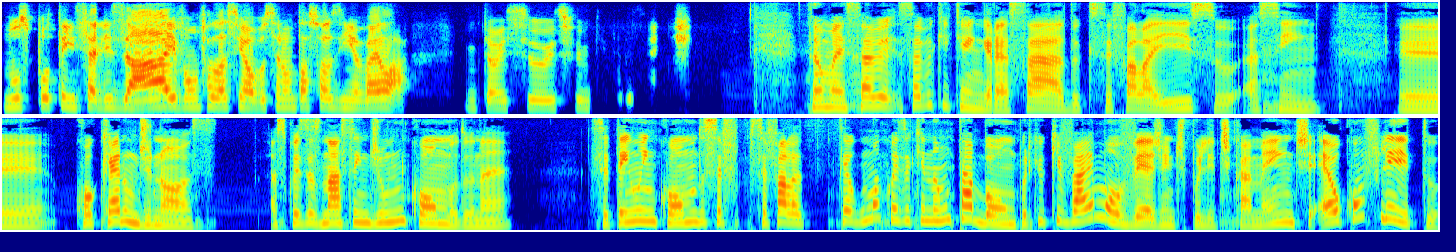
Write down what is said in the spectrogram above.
nos potencializar e vão falar assim, ó, você não tá sozinha, vai lá. Então isso, isso foi muito. Então, mas sabe, sabe o que, é engraçado? Que você fala isso, assim, é, qualquer um de nós, as coisas nascem de um incômodo, né? Você tem um incômodo, você, você fala, tem alguma coisa que não tá bom, porque o que vai mover a gente politicamente é o conflito,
